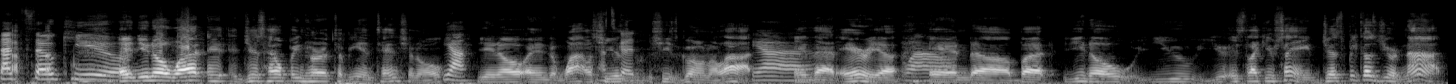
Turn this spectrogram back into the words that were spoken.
That's so cute. and you know what? It, it- just helping her to be intentional. Yeah. You know, and wow, she is, good. she's grown a lot. Yeah. In that area. Wow. And uh, but you know, you you it's like you're saying, just because you're not.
